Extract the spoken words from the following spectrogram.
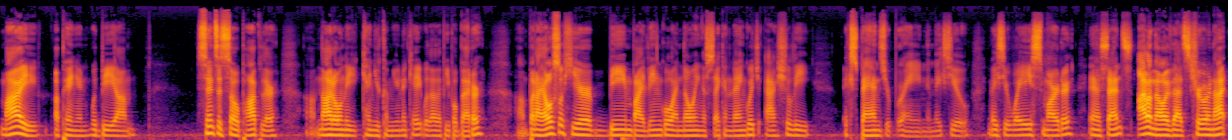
my opinion would be um, since it's so popular, uh, not only can you communicate with other people better, uh, but I also hear being bilingual and knowing a second language actually expands your brain. It makes you makes you way smarter in a sense. I don't know if that's true or not,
